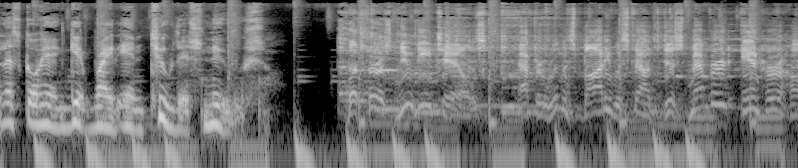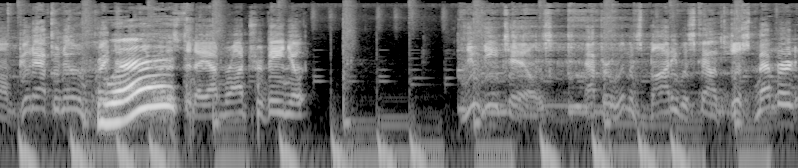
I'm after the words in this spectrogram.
let's go ahead and get right into this news. But first, new details. After a woman's body was found dismembered in her home. Good afternoon. Great What? Today, I'm Ron Trevino. New details. After a woman's body was found dismembered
